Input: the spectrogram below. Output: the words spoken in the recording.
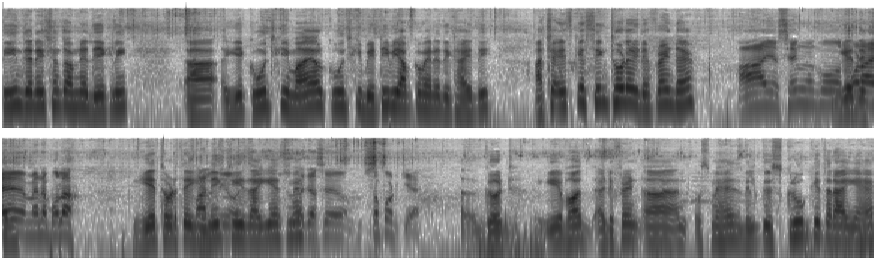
तीन जनरेशन तो हमने देख ली। आ, ये कूंज की माँ है और कूंज की बेटी भी आपको मैंने दिखाई थी। अच्छा इसके सिंग थोड़े डिफरेंट है। हाँ ये सिंह को ये थोड़ा है मैंने बोला ये थोड़े से यूनिक चीज़ आई है इसमें। सपोर्ट किया है। गुड ये बहुत डिफरेंट उसमें है बिल्कुल स्क्रू की तरह ये है।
